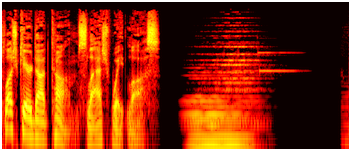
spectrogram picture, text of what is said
plushcare.com slash weight loss.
